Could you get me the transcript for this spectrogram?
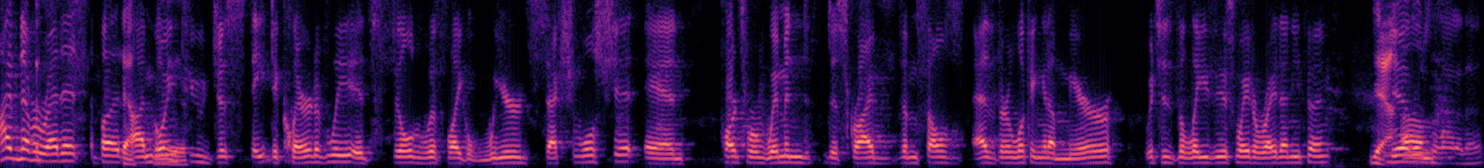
I've never read it, but Yeah, I'm going to just state declaratively it's filled with like weird sexual shit and parts where women describe themselves as they're looking in a mirror, which is the laziest way to write anything. yeah. Yeah, there's Um, a lot of that.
